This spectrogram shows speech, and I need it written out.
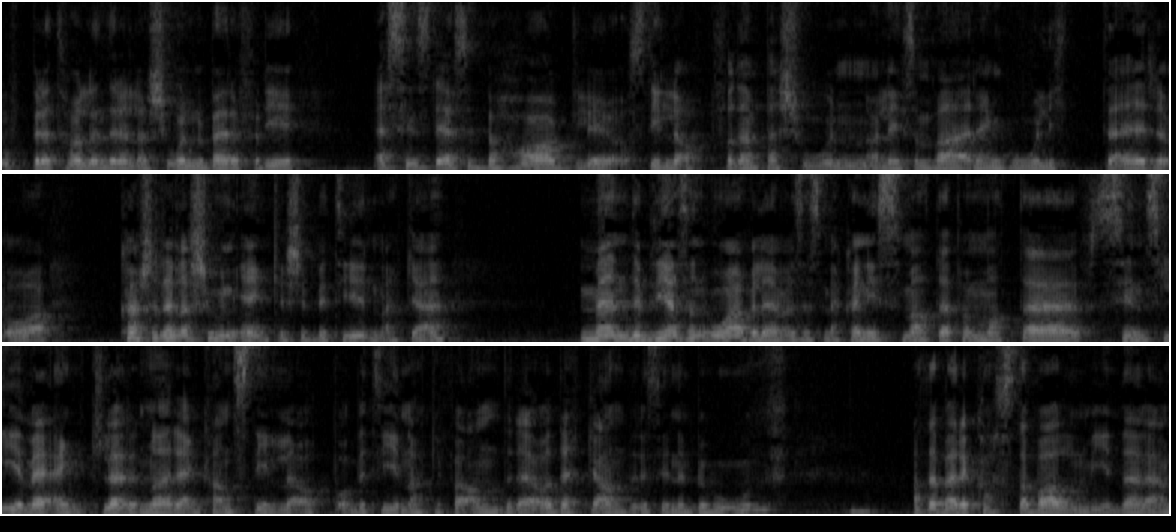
opprettholde en relasjon bare fordi jeg syns det er så behagelig å stille opp for den personen og liksom være en god lytter, og kanskje relasjonen egentlig ikke betyr noe. Men det blir en sånn overlevelsesmekanisme at jeg på en måte syns livet er enklere når jeg kan stille opp og bety noe for andre og dekke andre sine behov. At jeg bare kaster ballen videre.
